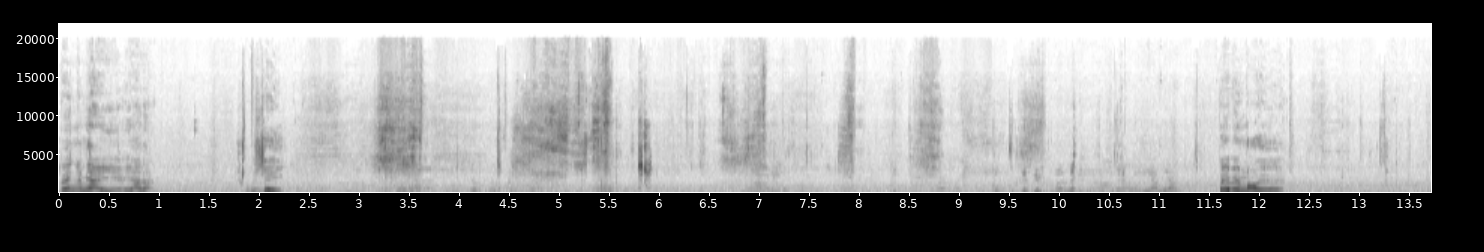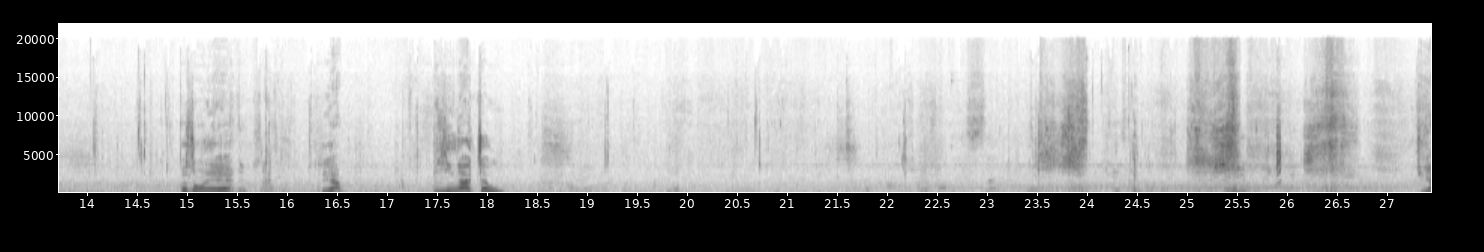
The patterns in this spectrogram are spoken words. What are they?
ပဲငမြကြီးအရတာရှိန်냠냠ပဲပင်မောက်ရယ်ပစုံရယ်ဒီကပြီးငါကြောက်ဒီက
